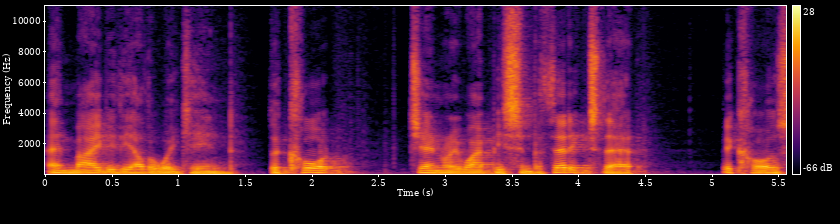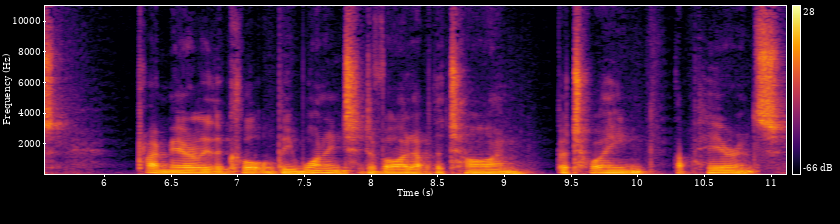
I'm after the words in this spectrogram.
and maybe the other weekend. The court generally won't be sympathetic to that because primarily the court will be wanting to divide up the time between the parents.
